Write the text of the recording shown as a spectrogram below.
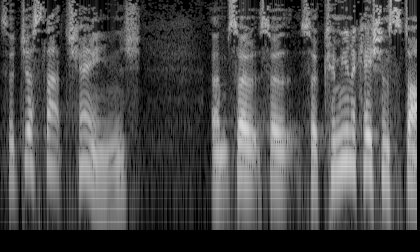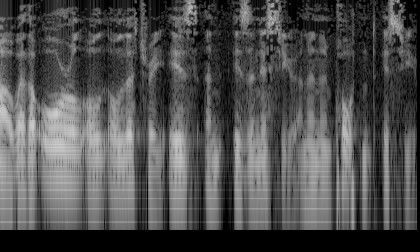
So just that change. Um, so, so, so communication style, whether oral or, or literary, is an, is an issue and an important issue.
